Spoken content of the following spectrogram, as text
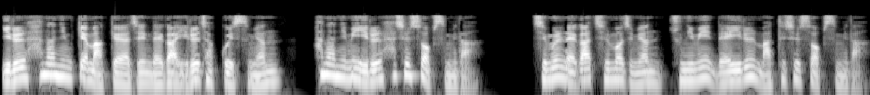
일을 하나님께 맡겨야지 내가 일을 잡고 있으면 하나님이 일을 하실 수 없습니다. 짐을 내가 짊어지면 주님이 내 일을 맡으실 수 없습니다.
